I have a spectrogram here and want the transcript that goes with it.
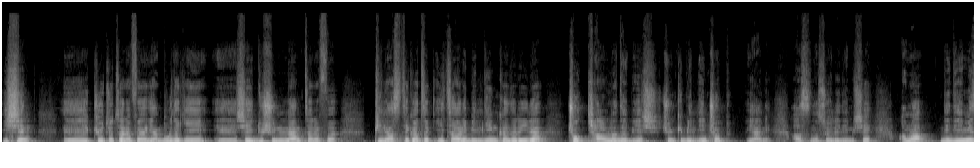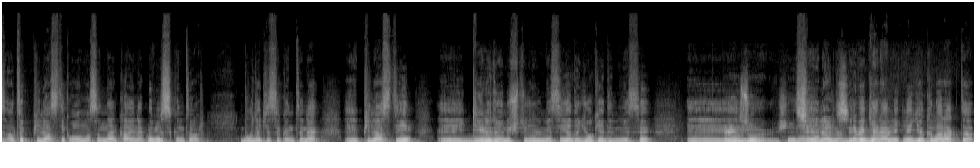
İşin e, kötü tarafı yani buradaki e, şey düşünülen tarafı plastik atık ithali bildiğim kadarıyla çok karlı da bir iş. Çünkü bildiğin çöp yani aslında söylediğim şey. Ama dediğimiz atık plastik olmasından kaynaklı bir sıkıntı var. Buradaki sıkıntı ne? E, plastiğin e, geri dönüştürülmesi ya da yok edilmesi e, En zor şeylerden birisi. biri ve genellikle yakılarak da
